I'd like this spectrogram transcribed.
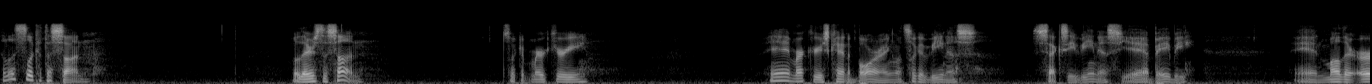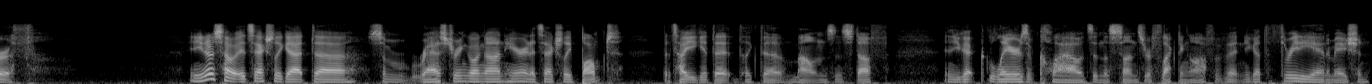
And let's look at the sun. Well, there's the sun. Let's look at Mercury. Eh, Mercury's kind of boring. Let's look at Venus. Sexy Venus, yeah, baby. And Mother Earth. And you notice how it's actually got uh, some rastering going on here, and it's actually bumped. That's how you get that, like the mountains and stuff and you got layers of clouds and the sun's reflecting off of it, and you got the 3D animation.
